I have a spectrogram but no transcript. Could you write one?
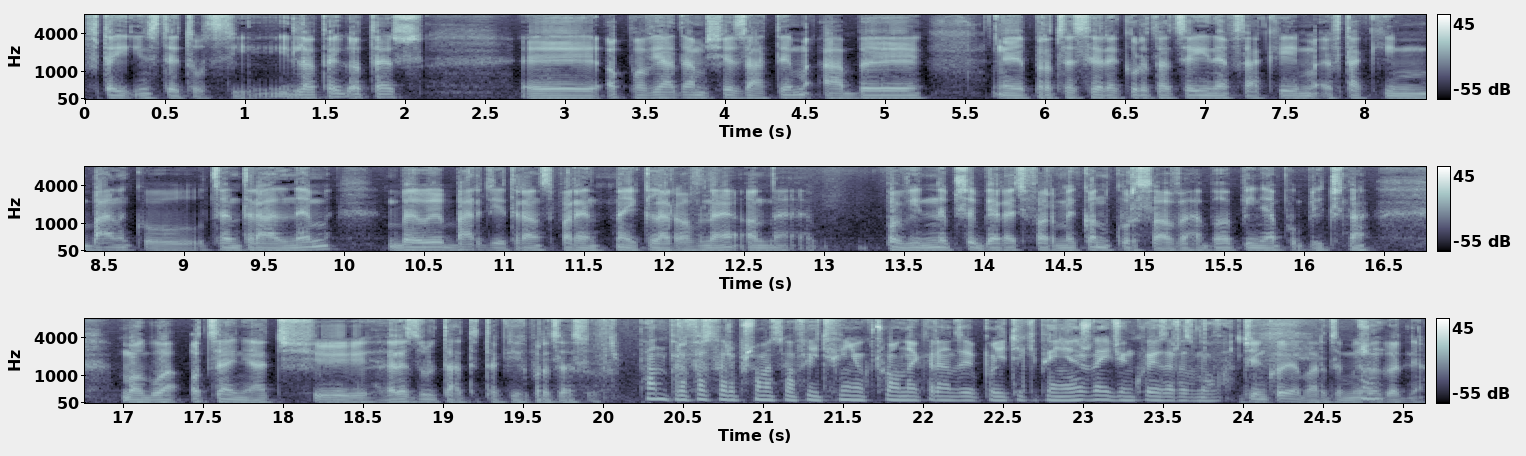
w tej instytucji. I dlatego też Y, opowiadam się za tym, aby y, procesy rekrutacyjne w takim, w takim banku centralnym były bardziej transparentne i klarowne. One powinny przybierać formy konkursowe, aby opinia publiczna mogła oceniać y, rezultaty takich procesów. Pan profesor Przemysław Litwiniuk, członek Rady Polityki Pieniężnej. Dziękuję za rozmowę. Dziękuję bardzo, miłego dnia.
